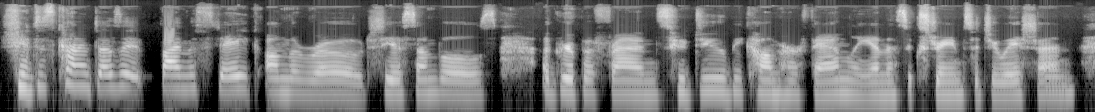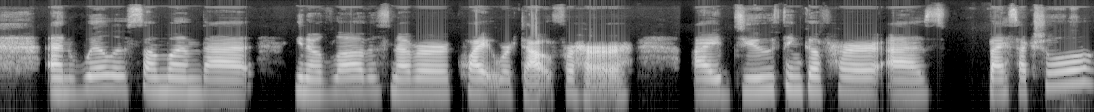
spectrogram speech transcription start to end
she just kind of does it by mistake on the road. She assembles a group of friends who do become her family in this extreme situation. And Will is someone that, you know, love has never quite worked out for her. I do think of her as bisexual,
